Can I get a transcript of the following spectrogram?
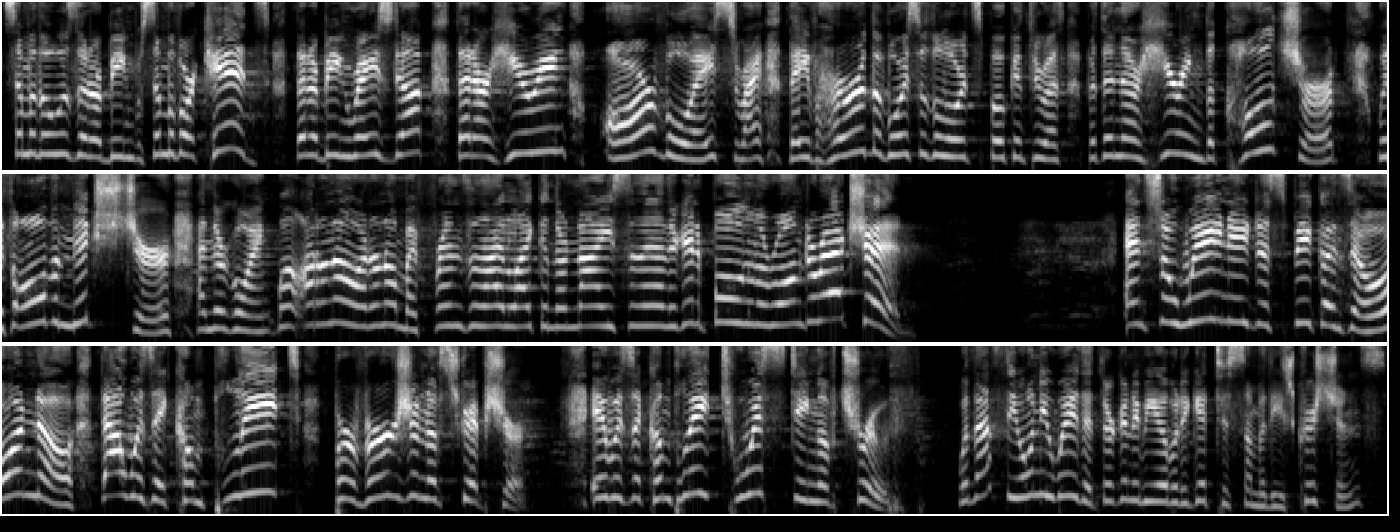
some of those that are being, some of our kids that are being raised up, that are hearing our voice, right? They've heard the voice of the Lord spoken through us, but then they're hearing the culture with all the mixture, and they're going, well, I don't know, I don't know. My friends and I like, and they're nice, and then they're getting pulled in the wrong direction. And so we need to speak and say, oh no, that was a complete perversion of Scripture. It was a complete twisting of truth. Well, that's the only way that they're going to be able to get to some of these Christians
